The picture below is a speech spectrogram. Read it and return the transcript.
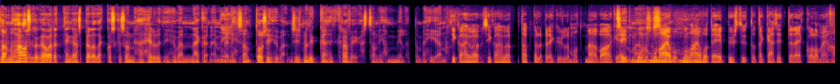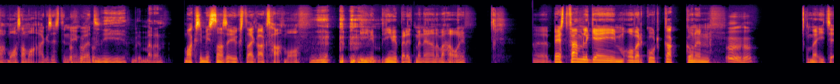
se on hauska kavereiden kanssa pelata, koska se on ihan helvetin hyvän näköinen Niin. peli. Se on tosi hyvä. Siis mä tykkään siitä grafiikasta, se on ihan mielettömän hieno. Sika hyvä, sika hyvä tappelupeli kyllä, mutta mä vaan oikein, mun, mun, aivo, mun aivot ei pysty tota käsittelemään kolmea hahmoa samaan aikaisesti. Niin kuin, et Niin, ymmärrän. maksimissaan se yksi tai kaksi hahmoa. Tiimi, tiimipelit menee aina vähän ohi. Best Family Game, Overcooked 2. Mm-hmm. Mä itse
